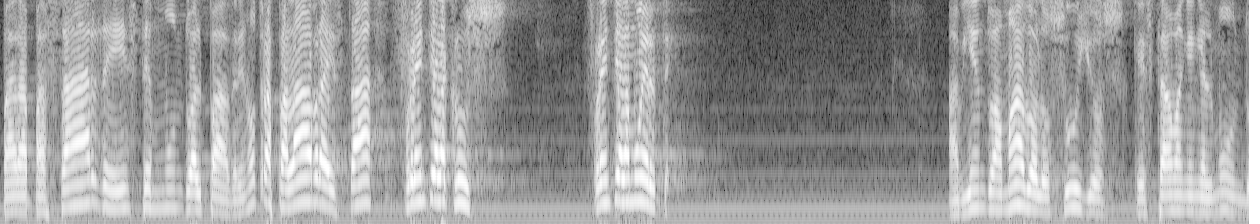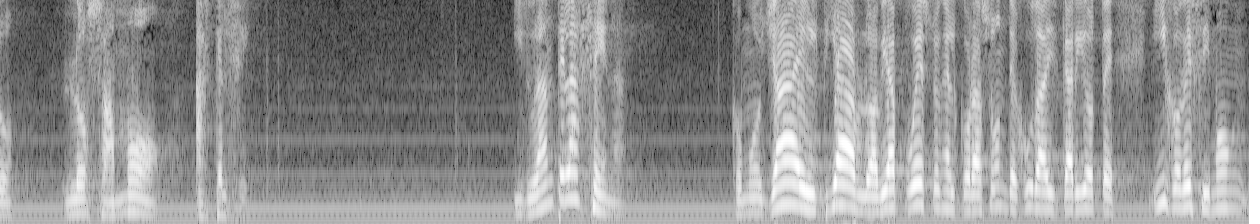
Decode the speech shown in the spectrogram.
Para pasar de este mundo al Padre. En otras palabras, está frente a la cruz, frente a la muerte. Habiendo amado a los suyos que estaban en el mundo, los amó hasta el fin. Y durante la cena, como ya el diablo había puesto en el corazón de Judas Iscariote, hijo de Simón,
